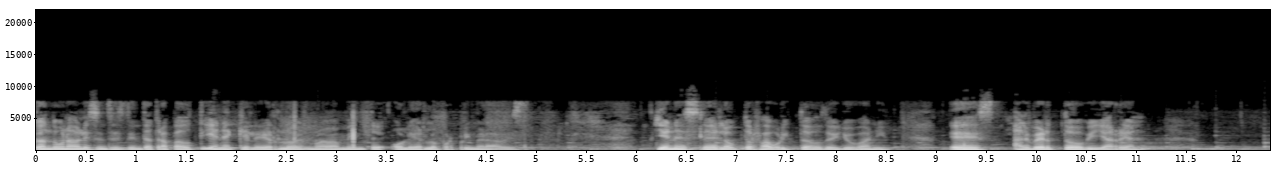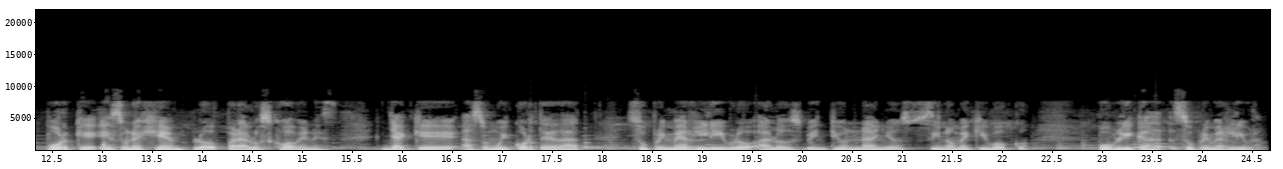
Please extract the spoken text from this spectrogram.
cuando un adolescente se siente atrapado, tiene que leerlo nuevamente o leerlo por primera vez. ¿Quién es el autor favorito de Giovanni? Es Alberto Villarreal porque es un ejemplo para los jóvenes, ya que a su muy corta edad, su primer libro a los 21 años, si no me equivoco, publica su primer libro,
